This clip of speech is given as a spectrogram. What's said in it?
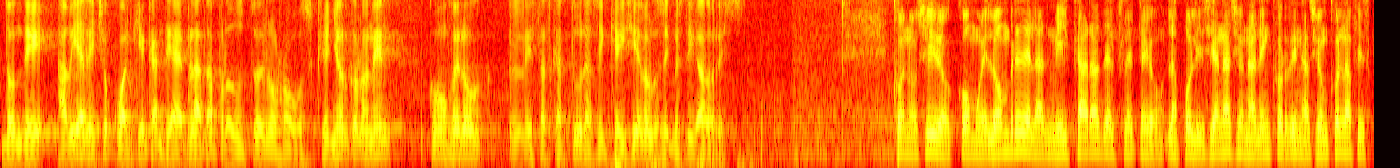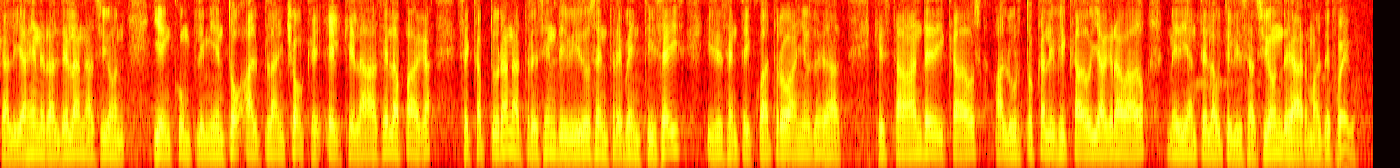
donde habían hecho cualquier cantidad de plata producto de los robos. Señor coronel, ¿cómo fueron estas capturas y qué hicieron los investigadores? Conocido como el hombre de las mil caras del fleteo, la Policía Nacional en coordinación con la Fiscalía General de la Nación y en cumplimiento al plan choque, el que la hace la paga, se capturan a tres individuos entre 26 y 64 años de edad que estaban dedicados al hurto calificado y agravado mediante la utilización de armas de fuego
